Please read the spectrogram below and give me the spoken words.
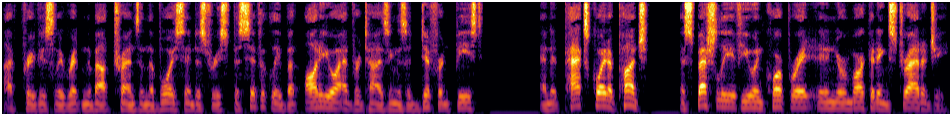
I've previously written about trends in the voice industry specifically, but audio advertising is a different beast, and it packs quite a punch, especially if you incorporate it in your marketing strategy.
